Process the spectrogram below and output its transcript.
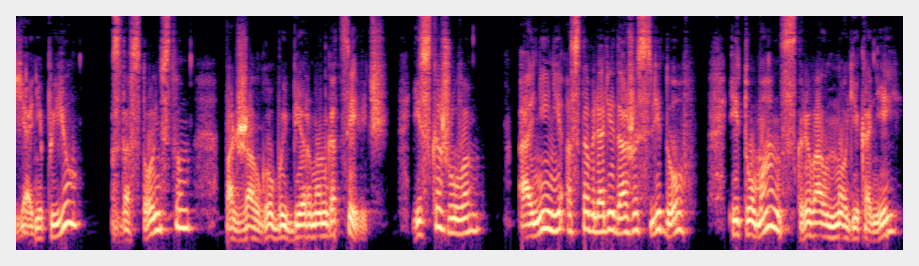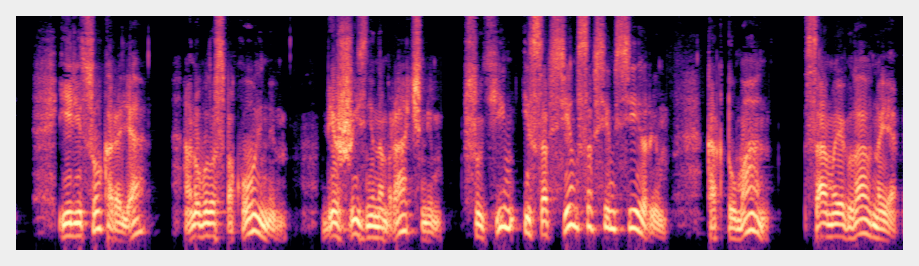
Я не пью, с достоинством поджал губы Берман Гацевич, и скажу вам, они не оставляли даже следов и туман скрывал ноги коней, и лицо короля, оно было спокойным, безжизненно мрачным, сухим и совсем-совсем серым, как туман. Самое главное,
